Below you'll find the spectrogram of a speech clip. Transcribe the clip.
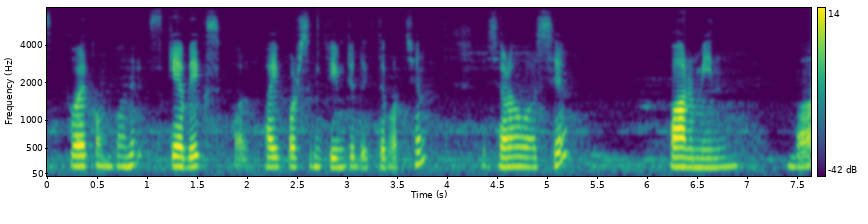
স্কোয়ার কোম্পানির স্ক্যাবেক্স ফাইভ পার্সেন্ট ক্রিমটি দেখতে পাচ্ছেন। এছাড়াও আছে পারমিন বা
